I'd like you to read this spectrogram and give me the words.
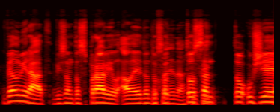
veľmi rád by som to spravil, ale jednoducho nedá. to, To sa, to už je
